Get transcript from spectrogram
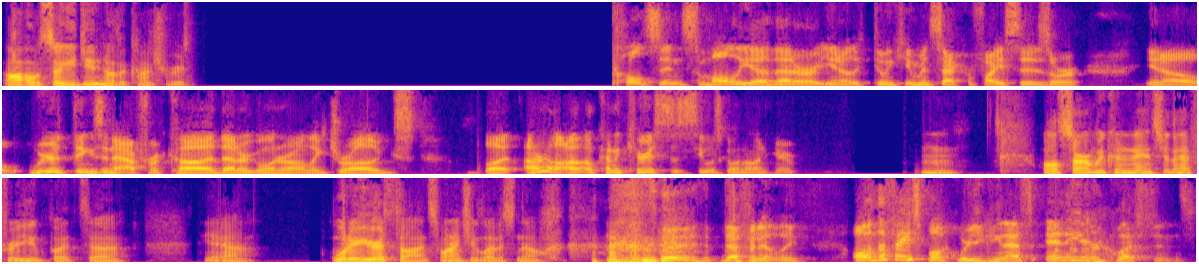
oh, so you do know the controversy? cults in Somalia that are, you know, doing human sacrifices or, you know, weird things in Africa that are going around like drugs. But I don't know. I'm kind of curious to see what's going on here. Hmm. Well, sorry we couldn't answer that for you, but uh, yeah. What are your thoughts? Why don't you let us know? Definitely. On the Facebook where you can ask any of your questions.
